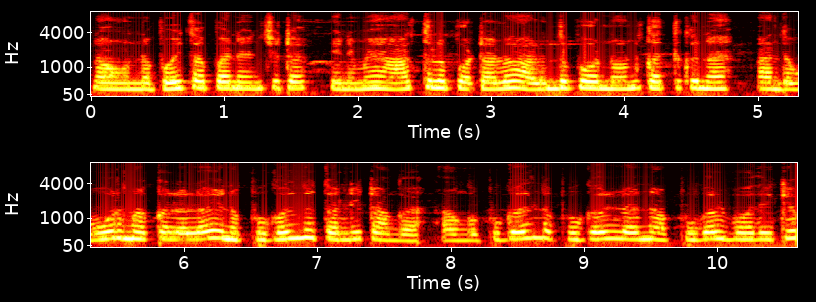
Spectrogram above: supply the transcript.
நான் உன்னை போய் தப்பா நினைச்சிட்டேன். இனிமே ஆத்துல போட்டாலும் அழுந்து போடணும்னு கத்துக்கினேன். அந்த ஊர் மக்கள் எல்லாம் என்னை புகழ்ந்து தள்ளிட்டாங்க. அவங்க புகழ்ந்த புகழ்ல நான் புகழ் போதைக்கே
